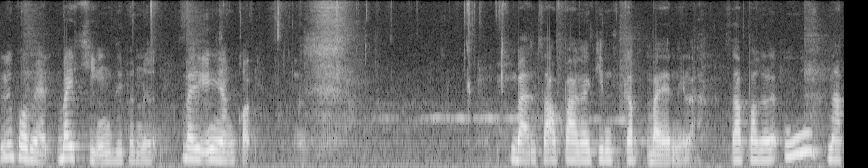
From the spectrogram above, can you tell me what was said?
หรือพ่อแม่ใบขิงสิเพิ่นเอิ้นใบอีหยังก่อน บ้านสาวปลาก็กินกับใบอันนี้ล่ะสาวปลาก็เลยอู้มัก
